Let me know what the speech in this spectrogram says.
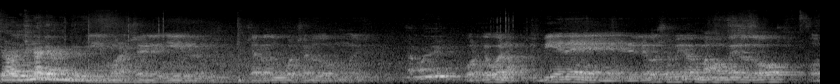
Extraordinariamente bien. Y bueno, se, y se redujo el saludo como dice. Está muy bien. Porque bueno, viene en el negocio mío más o menos dos o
